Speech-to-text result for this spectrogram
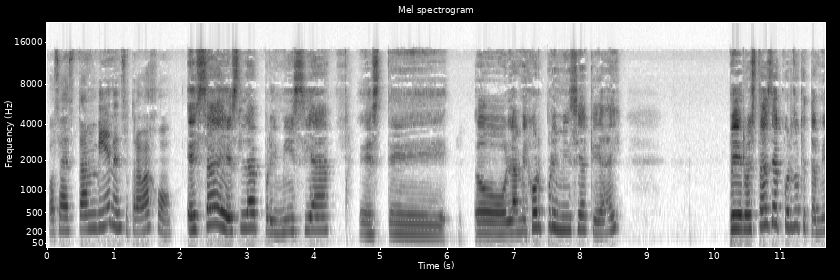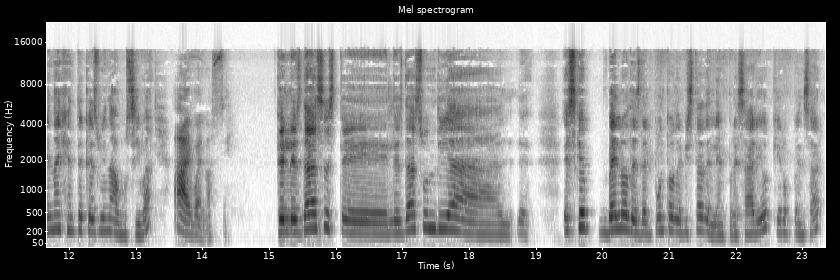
o sea, están bien en su trabajo. Esa es la primicia, este, o la mejor primicia que hay. Pero ¿estás de acuerdo que también hay gente que es bien abusiva? Ay, bueno, sí. Que Sí, les das, sí. este, les das un día, eh, es que velo desde el punto de vista del empresario, quiero pensar,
